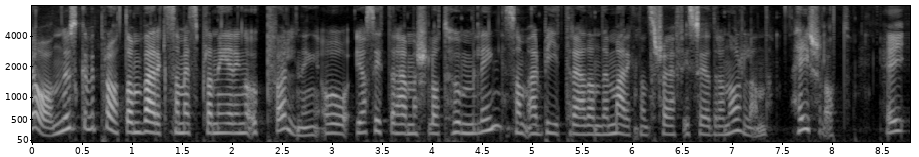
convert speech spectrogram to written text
Ja, nu ska vi prata om verksamhetsplanering och uppföljning. Och jag sitter här med Charlotte Humling som är biträdande marknadschef i södra Norrland. Hej Charlotte! Hej!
